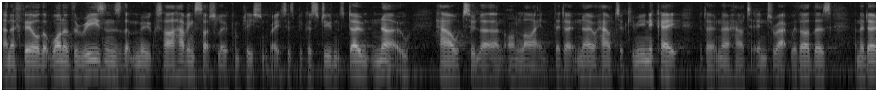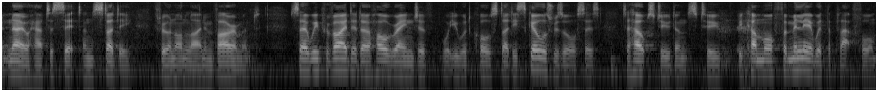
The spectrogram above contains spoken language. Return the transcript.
And I feel that one of the reasons that MOOCs are having such low completion rates is because students don't know how to learn online. They don't know how to communicate, they don't know how to interact with others, and they don't know how to sit and study through an online environment. So we provided a whole range of what you would call study skills resources to help students to become more familiar with the platform,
